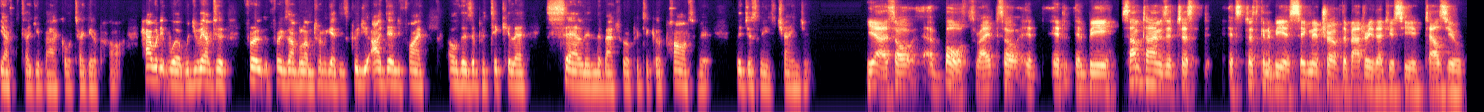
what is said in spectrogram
You have to take it back or take it apart. How would it work? Would you be able to, for, for example, I'm trying to get this, could you identify, oh, there's a particular cell in the battery or a particular part of it that just needs changing? Yeah, so uh, both, right? So it, it, it'll be, sometimes it just, it's just going to be a signature of the battery that you see It tells you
